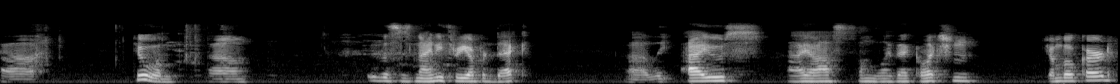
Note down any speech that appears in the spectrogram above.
Uh, two of them. Um, this is 93 Upper Deck. Uh, the IUS, IOS, something like that collection jumbo card.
